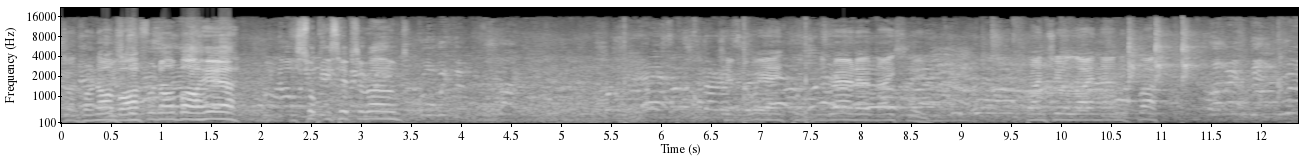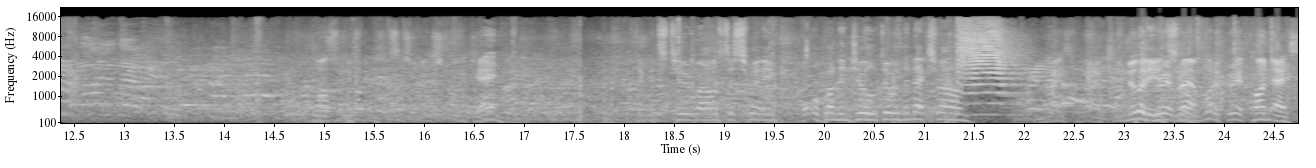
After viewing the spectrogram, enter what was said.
going for an armbar. for an armbar here. He swapped his hips around. Chipping away, punching the round out nicely. Branchill lying down his back. Paul Swinney finishes this strong again. I think it's two rounds to Swinney. What will Brandon Duell do in the next round? Another Brilliant great round. What a great contest.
